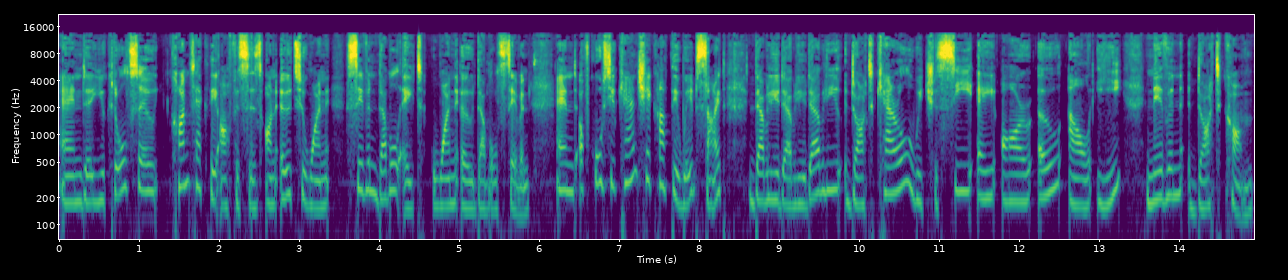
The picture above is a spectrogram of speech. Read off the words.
And uh, you could also contact the offices on 021 788 1077. And of course, you can check out their website, www.carole, which is C A R O L E, nevin.com.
